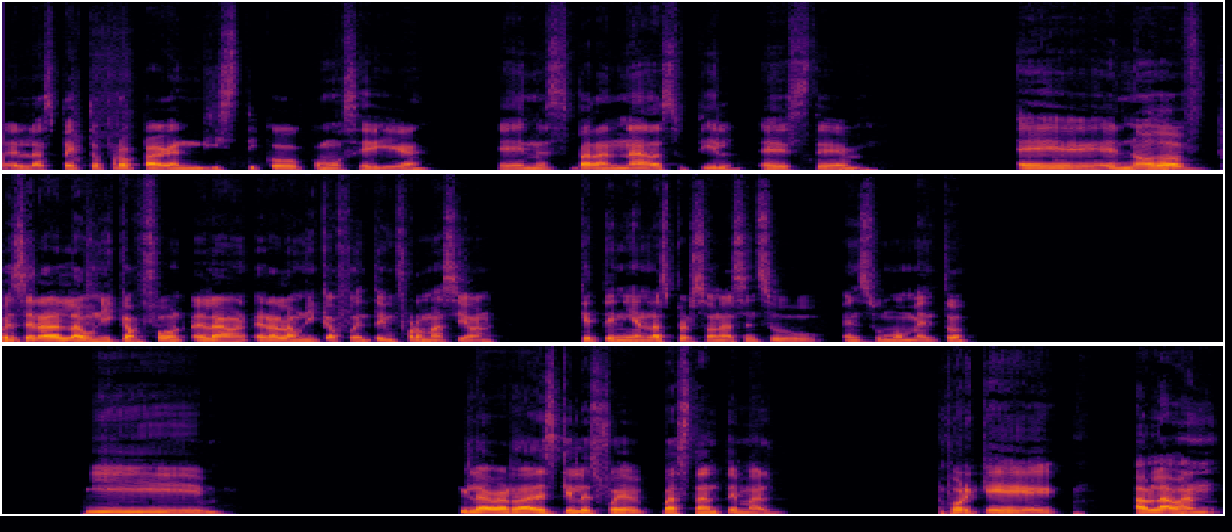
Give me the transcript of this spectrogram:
el aspecto propagandístico, como se diga, eh, no es para nada sutil. Este, eh, nodo, pues era la única era, la única fuente de información que tenían las personas en su, en su momento. Y, y la verdad es que les fue bastante mal. Porque hablaban,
